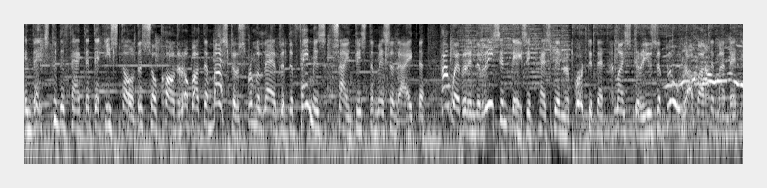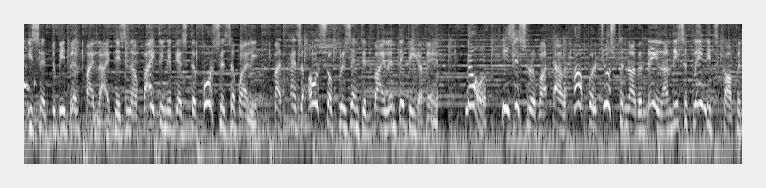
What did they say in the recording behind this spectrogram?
And thanks to the fact that, that he stole the so-called robot the masters from a lab of the famous scientist the Mesonite. However, in the recent days, it has been reported that a mysterious blue robot the man that is said to be built by Light is now fighting against the forces of Wily, but has also presented violent behavior. No, is this robot our hopper just another nail on this planet's coffin?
